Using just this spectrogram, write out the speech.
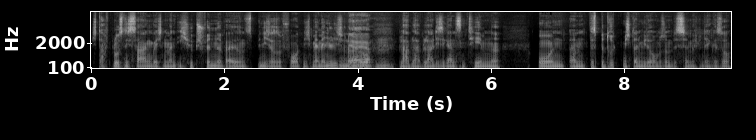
Ich darf bloß nicht sagen, welchen Mann ich hübsch finde, weil sonst bin ich ja sofort nicht mehr männlich oder ja, so ja. mhm. bla bla bla, diese ganzen Themen, ne? Und ähm, das bedrückt mich dann wiederum so ein bisschen, weil ich mir denke so,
